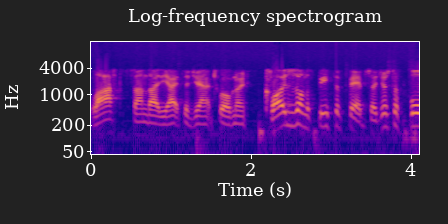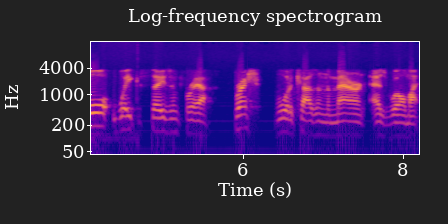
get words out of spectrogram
last Sunday, the 8th of Jan at 12 noon, closes on the 5th of Feb. So just a four week season for our freshwater cousin, the marron, as well, mate.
